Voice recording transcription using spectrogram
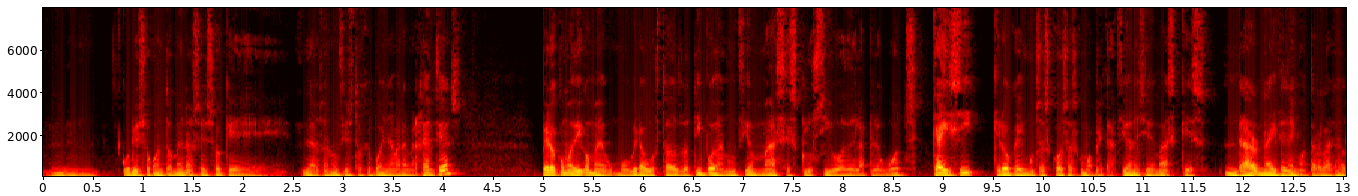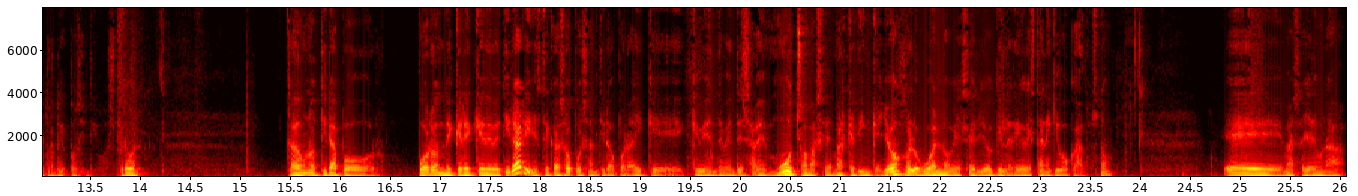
mm, curioso cuanto menos eso que los anuncios estos que pueden llamar emergencias, pero como digo, me, hubiera gustado otro tipo de anuncio más exclusivo del Apple Watch, que ahí sí creo que hay muchas cosas como aplicaciones y demás que es raro narices encontrarlas en otros dispositivos. Pero bueno, cada uno tira por, por donde cree que debe tirar y en este caso pues han tirado por ahí que, evidentemente saben mucho más de marketing que yo, con lo cual no voy a ser yo quien le diga que están equivocados, ¿no? Eh, más allá de una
